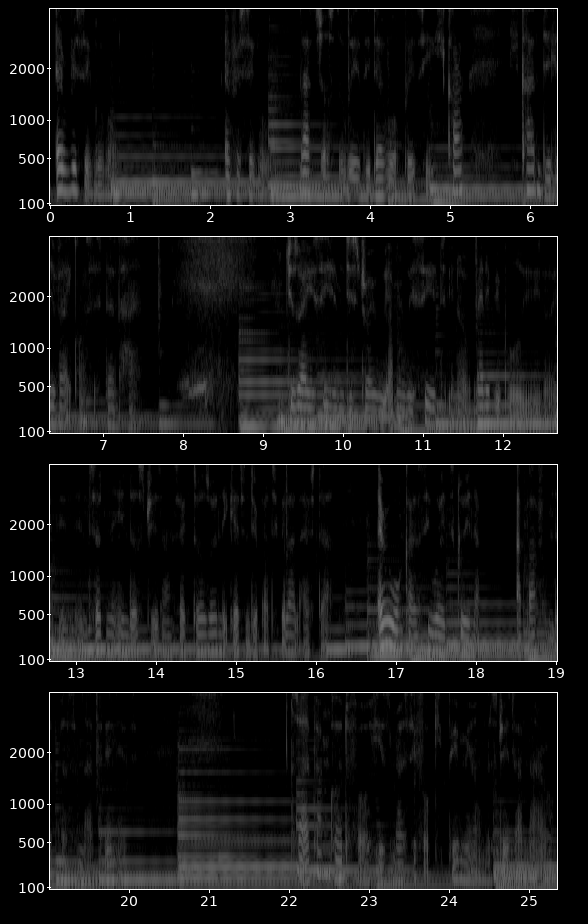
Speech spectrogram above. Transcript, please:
every single one every single one that's just the way the devil operates he, can't he can't deliver a consistent high which is why you see him destroy. I mean, we see it. You know, many people, you know, in, in certain industries and sectors, when they get into a particular lifestyle, everyone can see where it's going, up, apart from the person that's in it. So I thank God for His mercy for keeping me on the straight and narrow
